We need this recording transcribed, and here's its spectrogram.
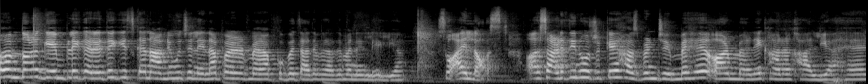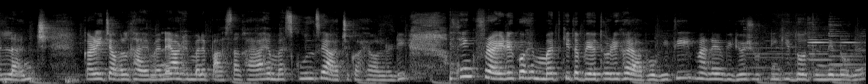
हम दोनों गेम प्ले कर रहे थे कि इसका नाम नहीं मुझे लेना पर मैं आपको बताते बताते मैंने ले लिया सो आई लॉस्ट और साढ़े तीन हो चुके हैं हस्बैंड जिम में है और मैंने खाना खा लिया है लंच कड़ी चावल खाए मैंने और हिम्मत ने पास्ता खाया है मैं स्कूल से आ चुका है ऑलरेडी आई थिंक फ्राइडे को हिम्मत की तबीयत थोड़ी ख़राब हो गई थी मैंने वीडियो शूट नहीं की दो तीन दिन हो गए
